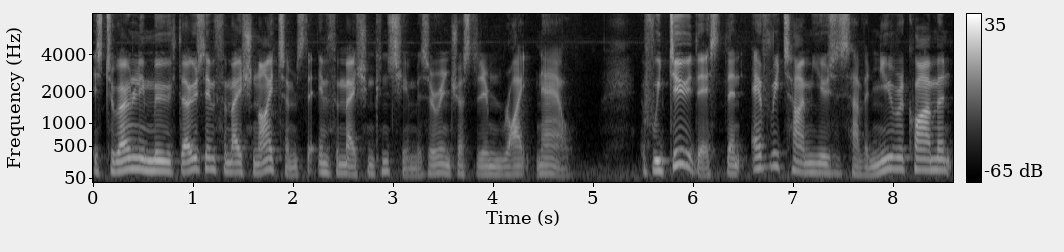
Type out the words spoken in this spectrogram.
is to only move those information items that information consumers are interested in right now. If we do this, then every time users have a new requirement,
